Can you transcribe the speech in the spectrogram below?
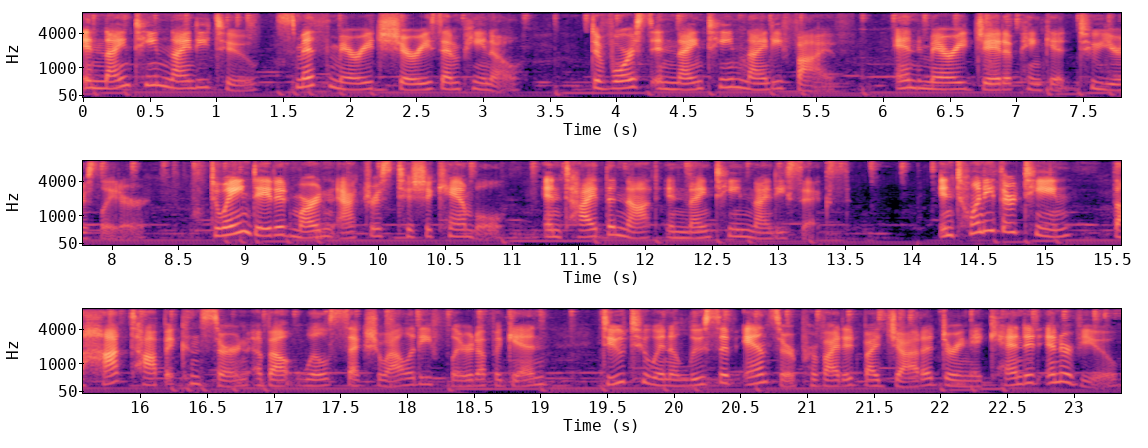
In 1992, Smith married Sheree Zampino, divorced in 1995, and married Jada Pinkett two years later. Duane dated Martin actress Tisha Campbell and tied the knot in 1996. In 2013, the hot topic concern about Will's sexuality flared up again due to an elusive answer provided by Jada during a candid interview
